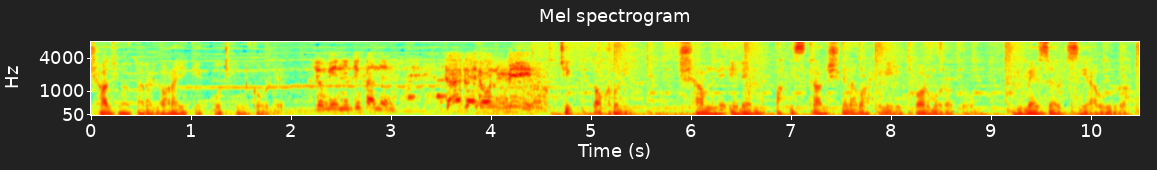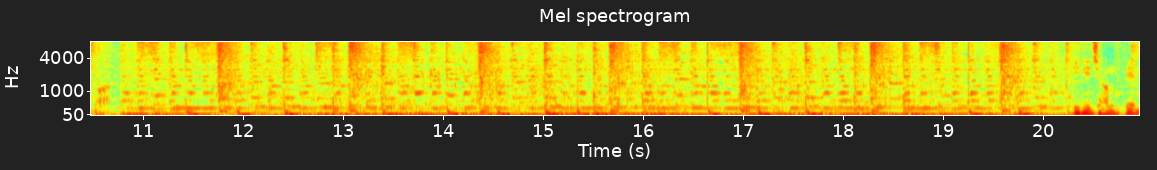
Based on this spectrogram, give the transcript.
স্বাধীনতার লড়াইকে কঠিন করলেন. ঠিক তখনই সামনে এলেন পাকিস্তান সেনাবাহিনীর কর্মরত মেজর জিয়াউর রহমান। তিনি জানতেন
